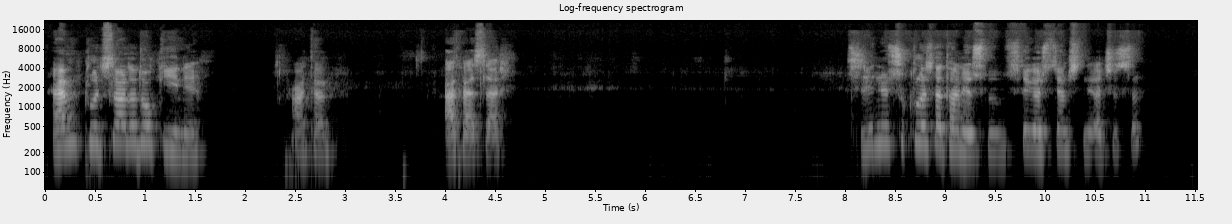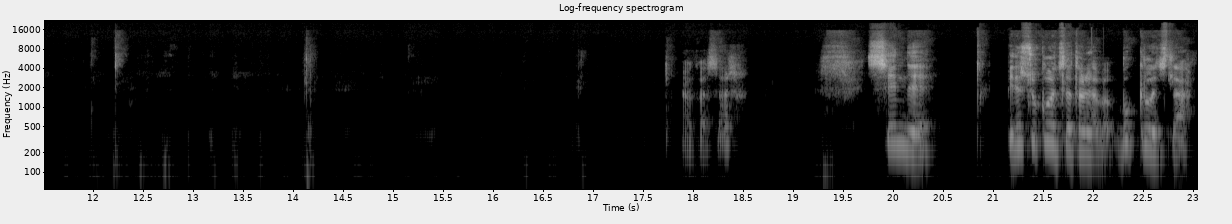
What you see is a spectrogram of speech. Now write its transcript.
Hem kılıçlarda çok yeni. Zaten. Arkadaşlar. Siz benim şu kılıçla tanıyorsunuz. Size göstereceğim şimdi açılsın. Arkadaşlar. Şimdi bir de şu kılıçla tanıyor. Bu kılıçla.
